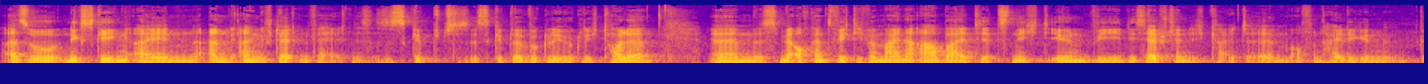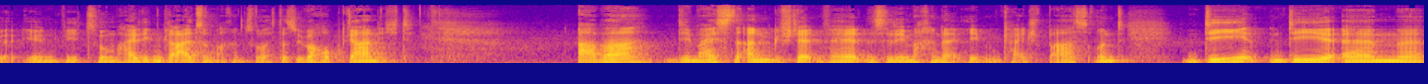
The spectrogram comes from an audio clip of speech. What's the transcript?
Also nichts gegen ein An Angestelltenverhältnis. Es gibt, es gibt da wirklich, wirklich tolle. Ähm, es ist mir auch ganz wichtig bei meiner Arbeit jetzt nicht irgendwie die Selbstständigkeit ähm, auf einen heiligen, irgendwie zum heiligen Gral zu machen. Sowas, das überhaupt gar nicht. Aber die meisten Angestelltenverhältnisse, die machen da eben keinen Spaß. Und die, die ähm,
